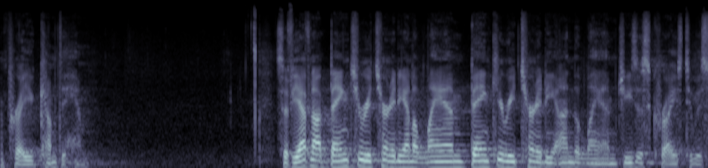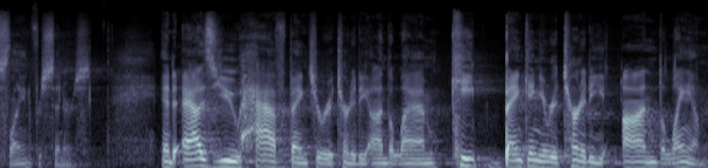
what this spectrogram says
I pray you come to him. So if you have not banked your eternity on a lamb, bank your eternity on the lamb, Jesus Christ, who was slain for sinners. And as you have banked your eternity on the lamb, keep banking your eternity on the lamb.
